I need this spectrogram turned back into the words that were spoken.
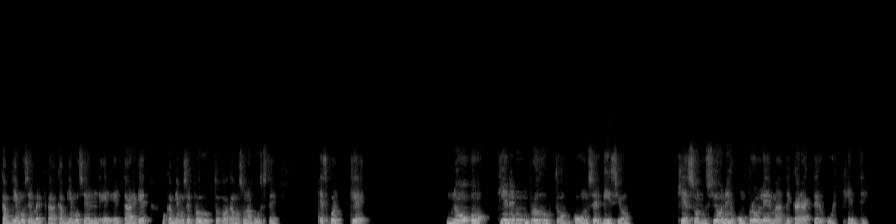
cambiemos el mercado, cambiemos el, el target o cambiemos el producto, hagamos un ajuste, es porque no tienen un producto o un servicio que solucione un problema de carácter urgente.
